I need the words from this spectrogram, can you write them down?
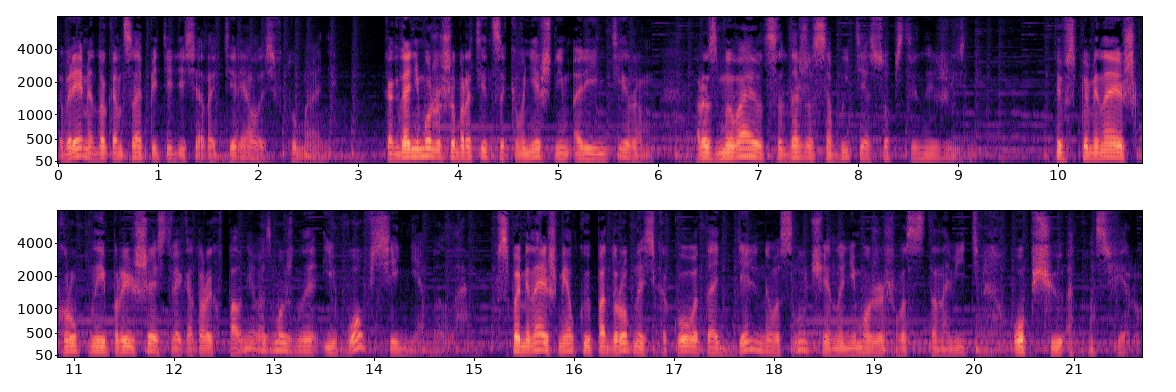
Время до конца 50-х терялось в тумане. Когда не можешь обратиться к внешним ориентирам, размываются даже события собственной жизни. Ты вспоминаешь крупные происшествия, которых вполне возможно и вовсе не было. Вспоминаешь мелкую подробность какого-то отдельного случая, но не можешь восстановить общую атмосферу.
